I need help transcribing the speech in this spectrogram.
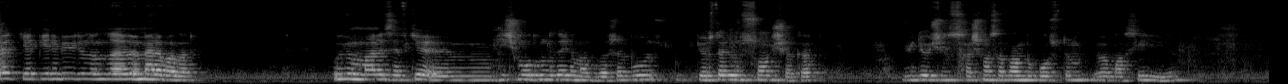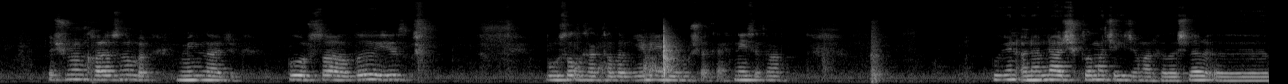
Evet yepyeni bir videodan daha ve merhabalar. Bugün maalesef ki hiç modumda değilim arkadaşlar. Bu gösterdiğim son şaka. Video için saçma sapan bir kostüm ve maske giydim. Ve şunun karasına bak minnacık. Bursalıyız. Bursalı kankalarım yemin ediyorum bu şaka. Neyse tamam. Bugün önemli açıklama çekeceğim arkadaşlar. Ee,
